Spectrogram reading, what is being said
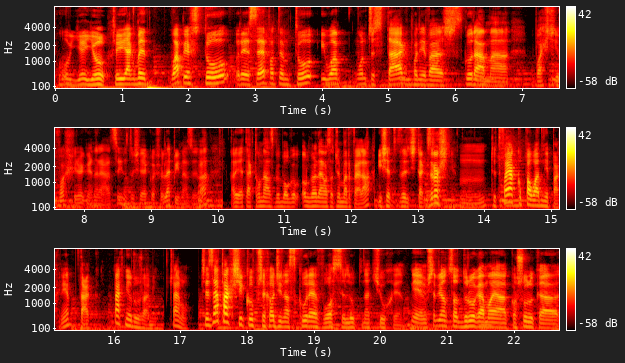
Ojeju. Czyli jakby łapiesz tu rysę, potem tu i łączysz tak, ponieważ skóra ma właściwości regeneracji, no to się jakoś lepiej nazywa. Ale ja tak tą nazwę, bo og- oglądałem ostatnio Marvela i się wtedy ci tak zrośnie. Mm. Czy twoja kopa ładnie pachnie? Tak. Pachnie różami. Czemu? Czy zapach siku przechodzi na skórę, włosy lub na ciuchy? Nie wiem, średnio co druga moja koszulka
